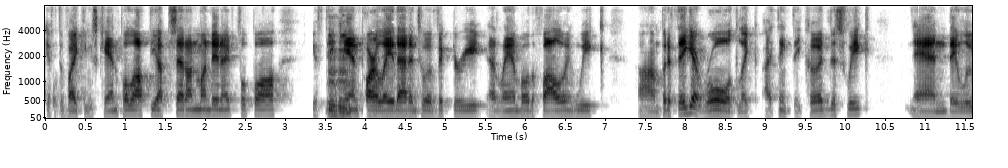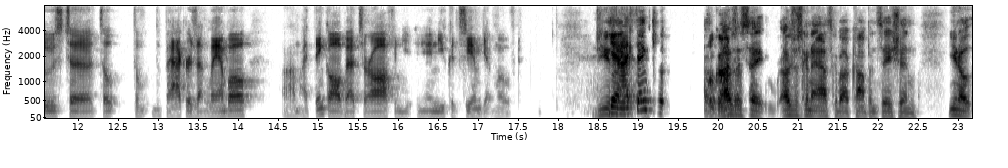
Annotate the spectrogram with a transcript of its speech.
if the Vikings can pull off the upset on Monday Night Football, if they mm-hmm. can parlay that into a victory at Lambeau the following week. Um, but if they get rolled, like I think they could this week, and they lose to to, to the Packers at Lambeau, um, I think all bets are off, and you, and you could see him get moved. Do you? Yeah, think, I think Oh, I was gonna say, I was just gonna ask about compensation. You know,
